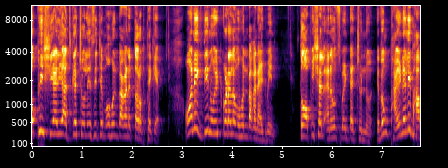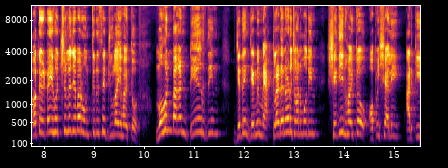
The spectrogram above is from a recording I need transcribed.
অফিসিয়ালি আজকে চলে এসেছে মোহনবাগানের তরফ থেকে। অনেক দিন ওয়েট করালো মোহনবাগান অ্যাডমিন তো অফিসিয়াল অ্যানাউন্সমেন্টের জন্য। এবং ফাইনালি ভাবা তো এটাই হচ্ছিল যে এবার উনত্রিশে জুলাই হয়তো মোহনবাগান ডের দিন, যেদিন জেমি ম্যাকলারেনের জন্মদিন, সেদিন হয়তো অফিসিয়ালি আর কি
